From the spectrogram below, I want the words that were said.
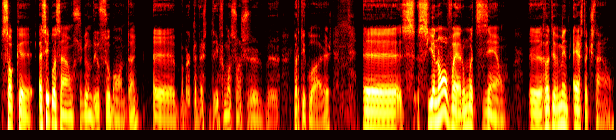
Só que a situação, segundo eu soube ontem, eh, através de informações eh, particulares, eh, se, se não houver uma decisão relativamente a esta questão,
